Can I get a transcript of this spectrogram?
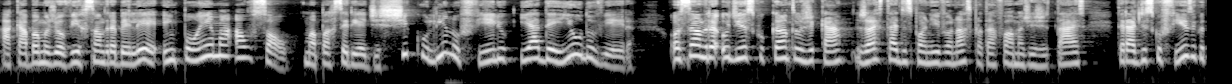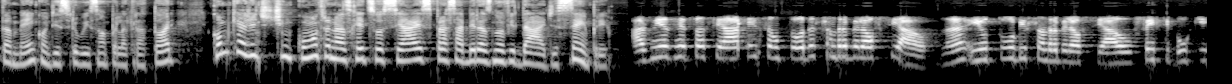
Acabamos de ouvir Sandra Belê em Poema ao Sol, uma parceria de Chico Lino Filho e Adeildo Vieira. Ô Sandra, o disco Cantos de Cá já está disponível nas plataformas digitais, terá disco físico também, com distribuição pela Tratori. Como que a gente te encontra nas redes sociais para saber as novidades, sempre? As minhas redes sociais são todas Sandra Belé Oficial, né? YouTube Sandra Belé Oficial, Facebook,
